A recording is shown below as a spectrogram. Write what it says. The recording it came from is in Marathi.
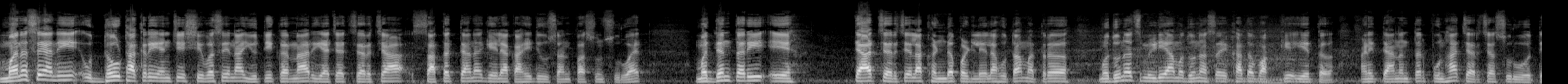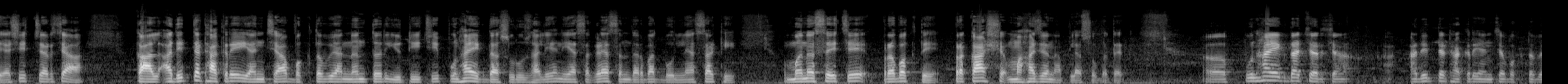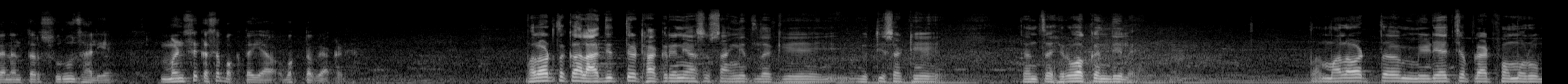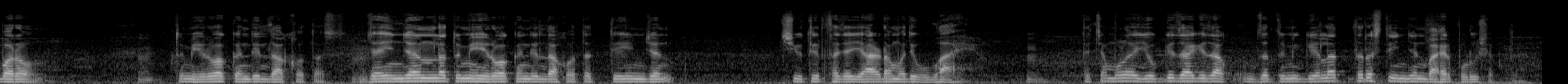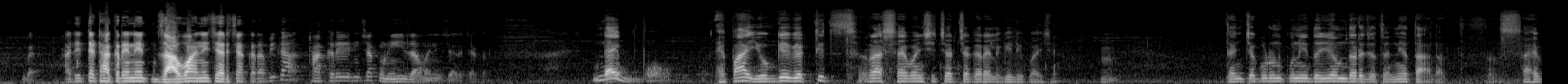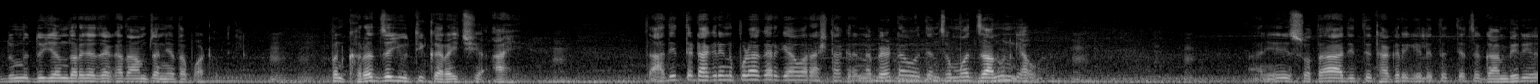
मनसे आणि उद्धव ठाकरे यांची शिवसेना युती करणार याच्या चर्चा सातत्यानं गेल्या काही दिवसांपासून सुरू आहेत. मध्यंतरी ए, त्या चर्चेला खंड पडलेला होता. मात्र मधूनच मीडियामधून असं एखादं वाक्य येतं आणि त्यानंतर पुन्हा चर्चा सुरू होते. अशी चर्चा काल आदित्य ठाकरे यांच्या वक्तव्यानंतर युतीची पुन्हा एकदा सुरू झाली आणि या सगळ्या संदर्भात बोलण्यासाठी मनसेचे प्रवक्ते प्रकाश महाजन आपल्यासोबत आहेत. पुन्हा एकदा चर्चा. आदित्य ठाकरे यांच्या वक्तव्यानंतर सुरू झाली आहे मनसे कसं बघतं या वक्तव्याकडे? मला वाटतं काल आदित्य ठाकरेंनी असं सांगितलं की युतीसाठी त्यांचा हिरवा कंदील आहे. पण मला वाटतं मीडियाच्या प्लॅटफॉर्मवर उभं राहून तुम्ही हिरवा कंदील दाखवतास ज्या इंजनला तुम्ही हिरवा कंदील दाखवता ते इंजन शिवतीर्थाच्या यार्डामध्ये उभं आहे. त्याच्यामुळं योग्य जागी जा जर तुम्ही गेलात तरच ते इंजन बाहेर पडू शकतं. आदित्य ठाकरेने जावं आणि चर्चा करावी का? ठाकरेंच्या कोणीही जावं आणि चर्चा करावी? नाही हे पहा योग्य व्यक्तीच राजसाहेबांशी चर्चा करायला गेली पाहिजे. त्यांच्याकडून कुणी दुय्यम दर्जाचा नेता आला साहेब तुम्ही दुय्यम दर्जाचा एखादा आमचा नेता पाठवतील. पण खरंच जर युती करायची आहे तर आदित्य ठाकरेंनी पुढाकार घ्यावा राज ठाकरेंना भेटावं त्यांचं मत जाणून घ्यावं. आणि स्वतः आदित्य ठाकरे गेले तर त्याचं गांभीर्य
